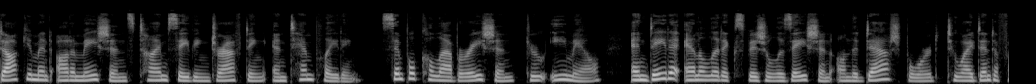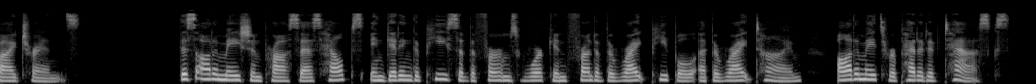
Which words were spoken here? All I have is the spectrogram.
document automations time-saving drafting and templating, simple collaboration through email, and data analytics visualization on the dashboard to identify trends. This automation process helps in getting the piece of the firm's work in front of the right people at the right time, automates repetitive tasks,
